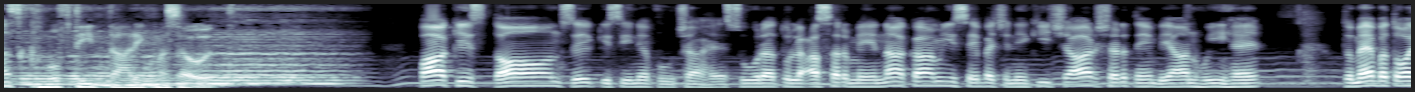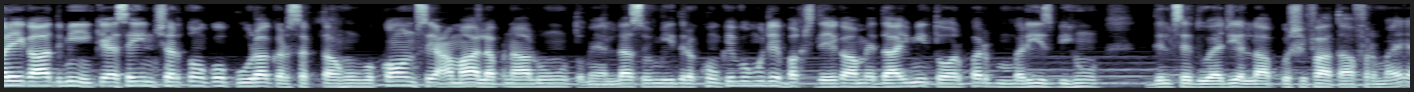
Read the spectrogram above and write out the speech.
آسک مفتی تارک مسعود پاکستان سے کسی نے پوچھا ہے صورت العصر میں ناکامی سے بچنے کی چار شرطیں بیان ہوئی ہیں۔ تو میں بطور ایک آدمی کیسے ان شرطوں کو پورا کر سکتا ہوں؟ وہ کون سے اعمال اپنا لوں؟ تو میں اللہ سے امید رکھوں کہ وہ مجھے بخش دے گا۔ میں دائمی طور پر مریض بھی ہوں۔ دل سے دعا جی اللہ آپ کو شفا عطا فرمائے۔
